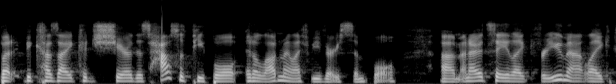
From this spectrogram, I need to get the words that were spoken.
But because I could share this house with people, it allowed my life to be very simple. Um, and I would say, like, for you, Matt, like,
